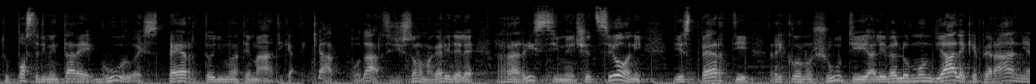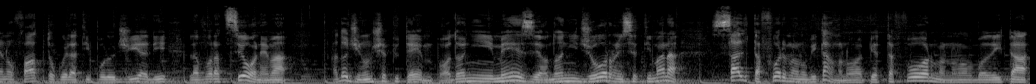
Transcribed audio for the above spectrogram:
tu possa diventare guru, esperto di una tematica? È chiaro, può darsi, ci sono magari delle rarissime eccezioni di esperti riconosciuti a livello mondiale che per anni hanno fatto quella tipologia di lavorazione, ma ad oggi non c'è più tempo, ad ogni mese, ad ogni giorno, ogni settimana salta fuori una novità, una nuova piattaforma, una nuova modalità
